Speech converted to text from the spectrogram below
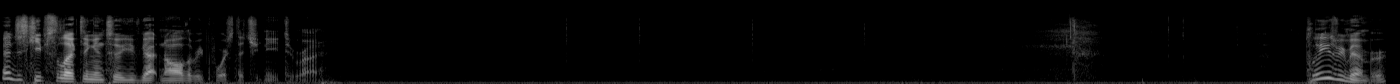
And just keep selecting until you've gotten all the reports that you need to run. Please remember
